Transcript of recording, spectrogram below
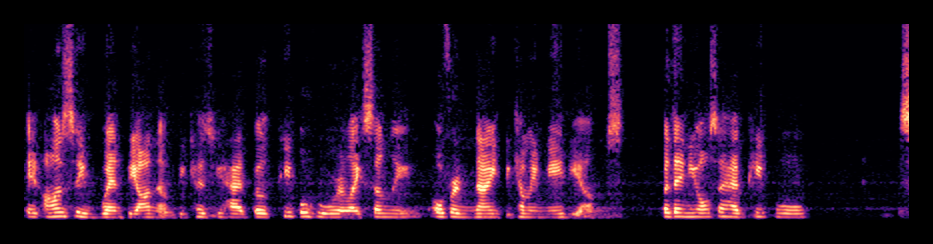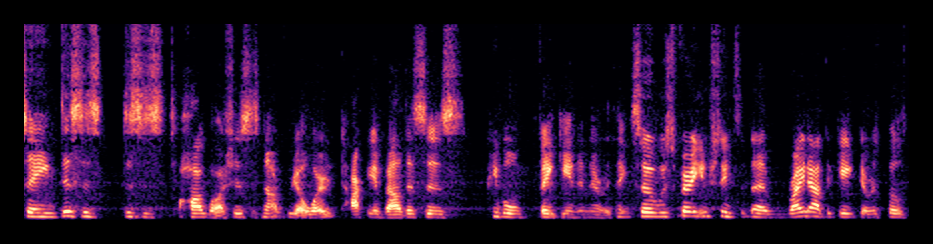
It honestly went beyond them because you had both people who were like suddenly overnight becoming mediums, but then you also had people saying this is this is hogwash. This is not real. What you're talking about. This is people faking and everything. So it was very interesting that right out the gate there was both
